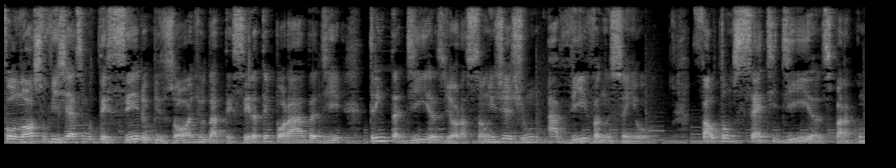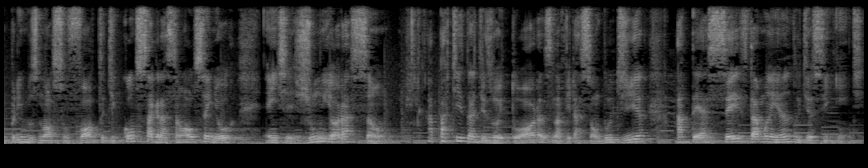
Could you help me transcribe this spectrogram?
foi o nosso 23º episódio da terceira temporada de 30 dias de oração e jejum Aviva no Senhor. Faltam sete dias para cumprirmos nosso voto de consagração ao Senhor em jejum e oração, a partir das 18 horas na viração do dia até às 6 da manhã do dia seguinte.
